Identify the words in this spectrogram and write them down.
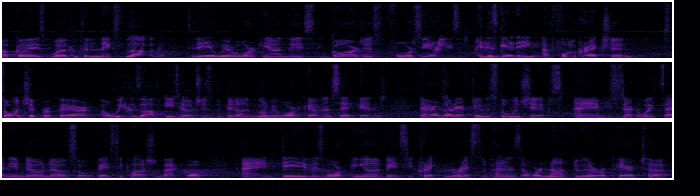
up guys, welcome to the next vlog. Today we are working on this gorgeous 4 Series. It is getting a full correction, stone chip repair, a wheels off detail which is the bit I'm going to be working on in a second. Darren's already after doing the stone chips um, and he's started wet sanding them down now so basically polishing back up and Dave is working on basically correcting the rest of the panels that we're not doing a repair to.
